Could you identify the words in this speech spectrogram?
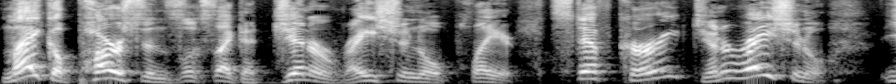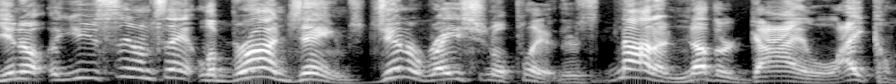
Micah Parsons looks like a generational player. Steph Curry, generational. You know, you see what I'm saying? LeBron James, generational player. There's not another guy like him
